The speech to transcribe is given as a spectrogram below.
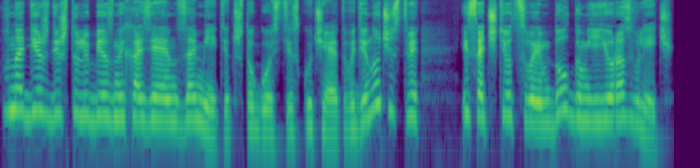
в надежде, что любезный хозяин заметит, что гости скучают в одиночестве и сочтет своим долгом ее развлечь.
